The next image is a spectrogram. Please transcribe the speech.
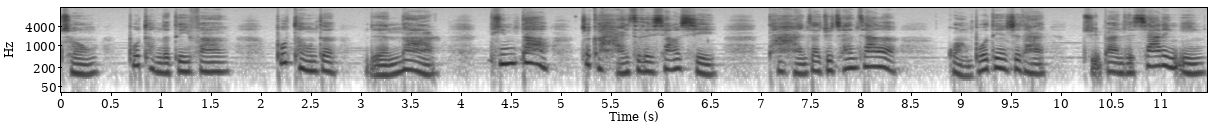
从不同的地方、不同的人那儿听到这个孩子的消息，他寒假去参加了广播电视台举办的夏令营，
